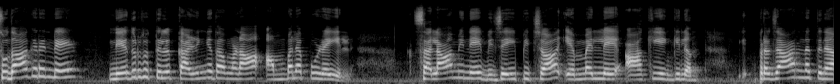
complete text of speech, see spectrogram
സുധാകരന്റെ നേതൃത്വത്തിൽ കഴിഞ്ഞ തവണ അമ്പലപ്പുഴയിൽ സലാമിനെ വിജയിപ്പിച്ച എം എൽ എ ആക്കിയെങ്കിലും പ്രചാരണത്തിന്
